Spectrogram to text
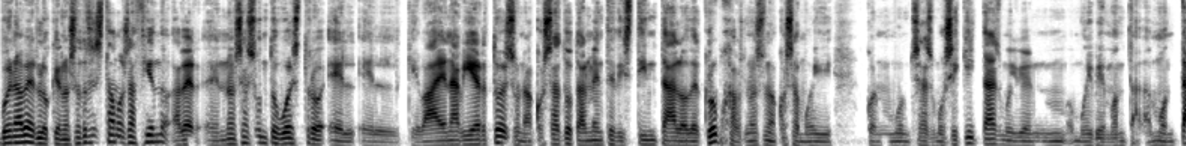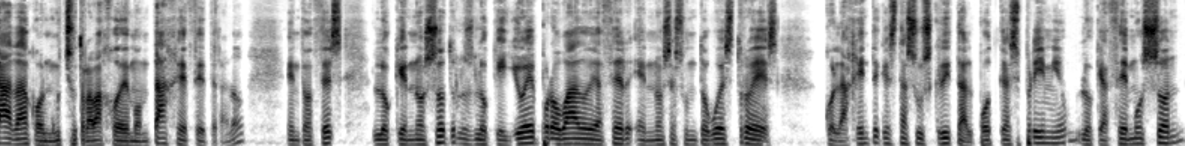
Bueno, a ver, lo que nosotros estamos haciendo, a ver, eh, no es asunto vuestro el, el que va en abierto, es una cosa totalmente distinta a lo de Clubhouse, no es una cosa muy con muchas musiquitas, muy bien, muy bien montada, montada, con mucho trabajo de montaje, etcétera, ¿no? Entonces, lo que nosotros, lo que yo he probado de hacer en No es asunto vuestro es con la gente que está suscrita al podcast premium, lo que hacemos son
